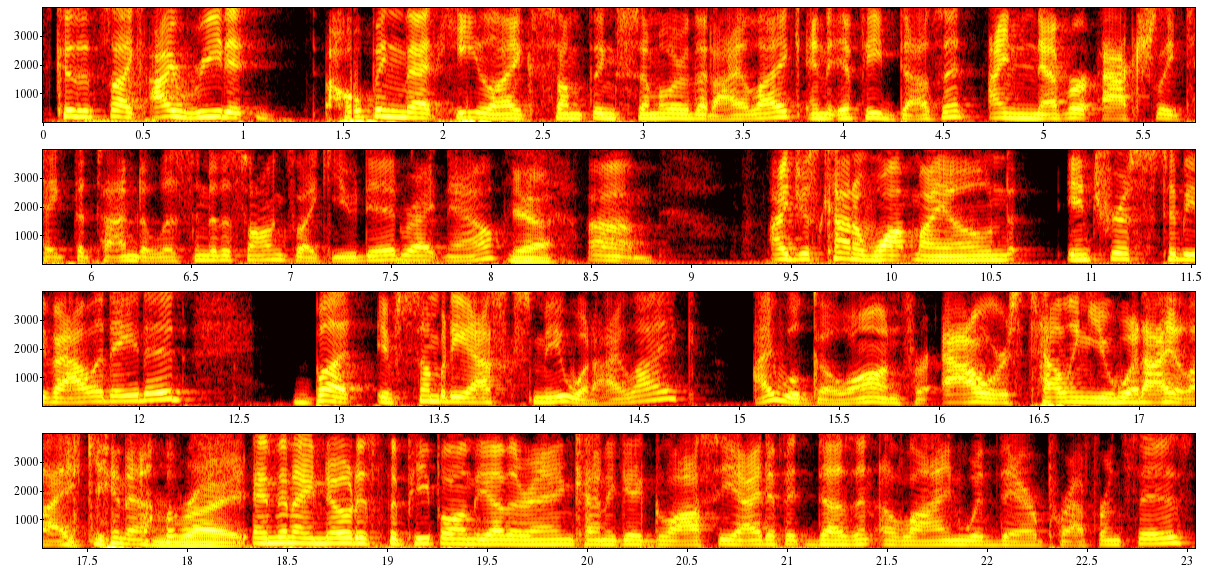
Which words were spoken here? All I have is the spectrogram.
because it's like I read it hoping that he likes something similar that I like, and if he doesn't, I never actually take the time to listen to the songs like you did right now. Yeah. Um, I just kind of want my own interests to be validated. But if somebody asks me what I like, I will go on for hours telling you what I like, you know? Right. And then I notice the people on the other end kind of get glossy eyed if it doesn't align with their preferences.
